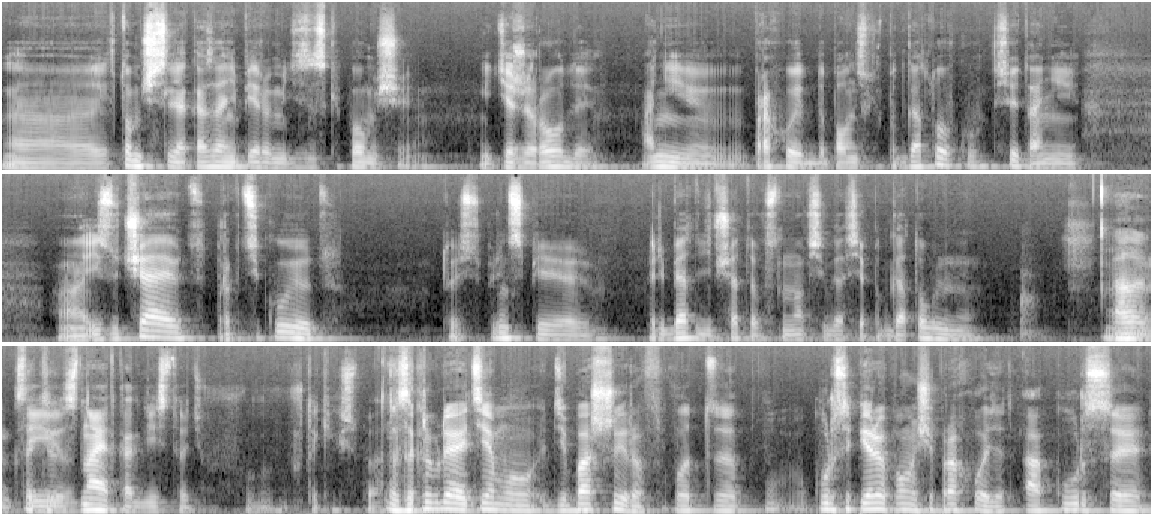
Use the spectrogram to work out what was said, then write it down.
э, в том числе оказание первой медицинской помощи и те же роды, они проходят дополнительную подготовку, все это они э, изучают, практикуют. То есть, в принципе, ребята, девчата в основном всегда все подготовлены а, кстати, и знают, как действовать в таких ситуациях. Закругляя тему дебаширов, вот э, курсы первой помощи проходят, а курсы,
